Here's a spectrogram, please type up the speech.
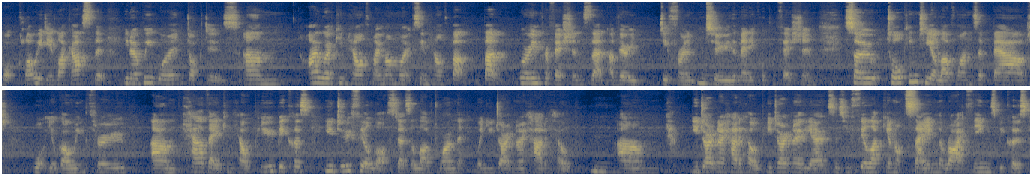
what Chloe did, like us, that you know we weren't doctors. Um, I work in health. My mum works in health, but but we're in professions that are very different Mm. to the medical profession. So talking to your loved ones about what you're going through, um, how they can help you, because you do feel lost as a loved one that when you don't know how to help. Um, you don't know how to help. You don't know the answers. You feel like you're not saying the right things because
